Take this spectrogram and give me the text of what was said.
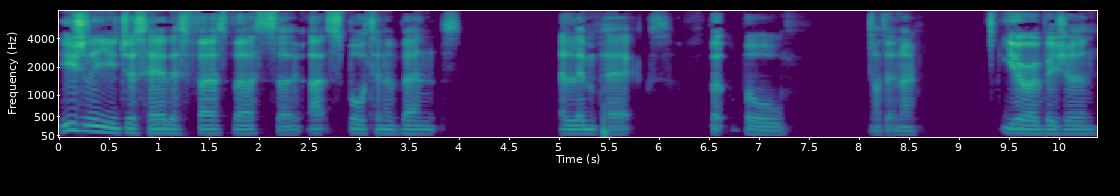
Usually you just hear this first verse, so at sporting events, Olympics, football, I don't know, Eurovision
